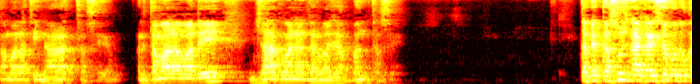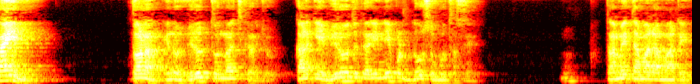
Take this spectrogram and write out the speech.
તમારાથી નારાજ થશે અને તમારા માટે જાગવાના દરવાજા બંધ થશે. તમે કશું જ ના કરી શકો તો કાંઈ નહીં. પણ એનો વિરોધ તો ન જ કરજો. કારણ કે વિરોધ કરીને પણ દોષ ઊભો થશે. તમે તમારા માટે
